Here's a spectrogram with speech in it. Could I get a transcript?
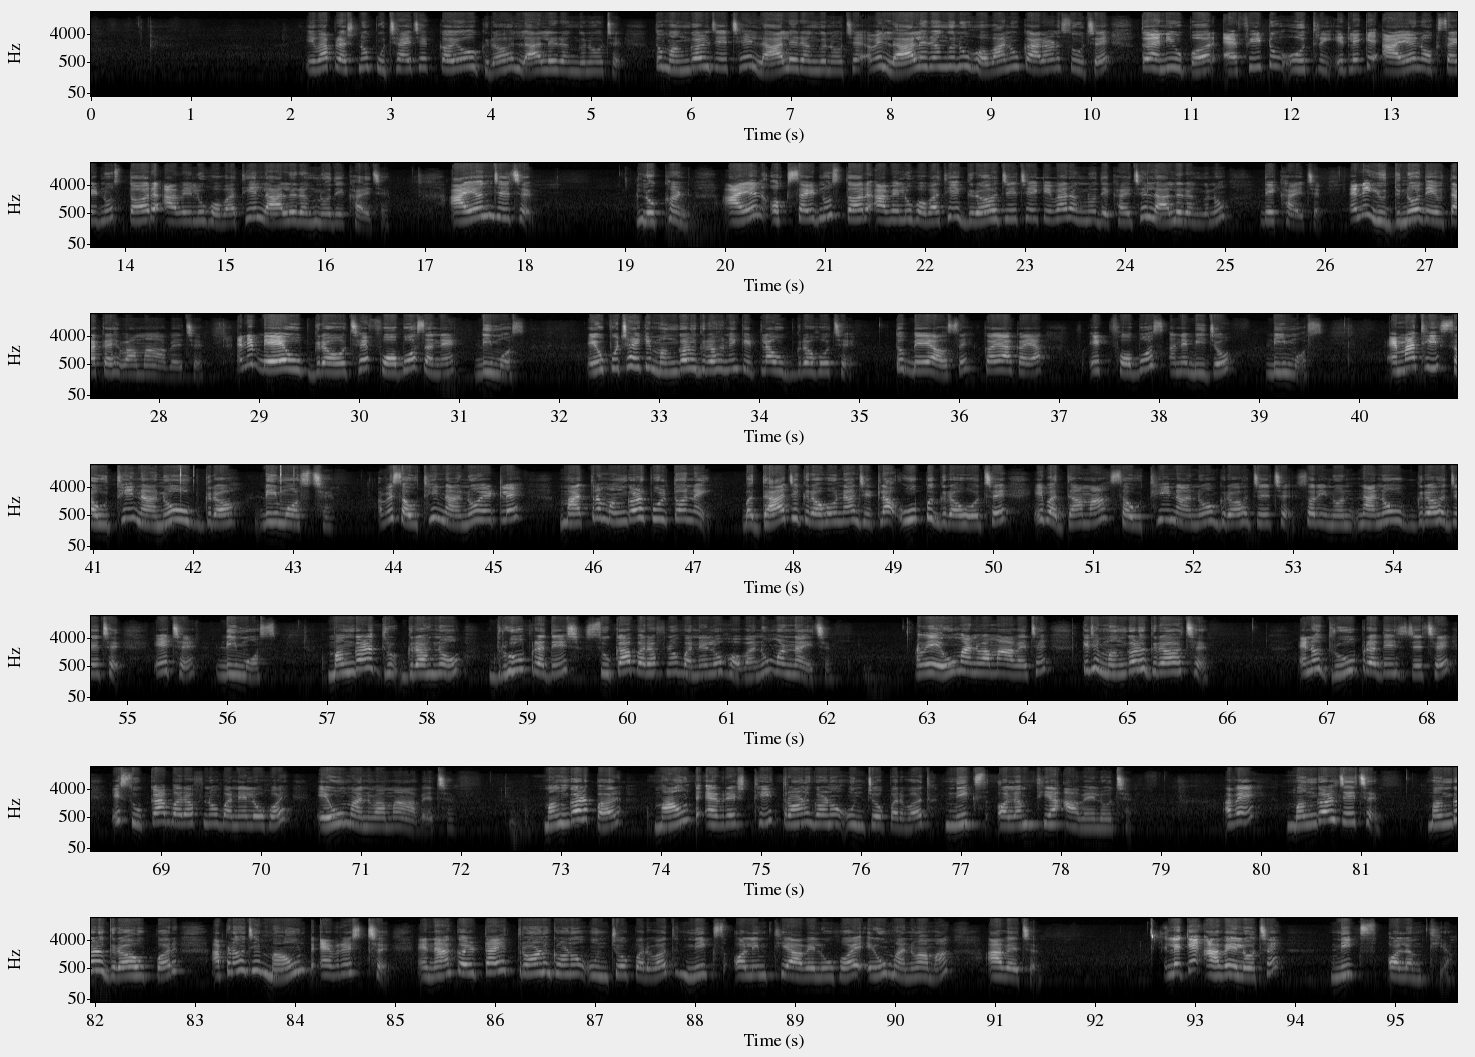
એવા પ્રશ્નો પૂછાય છે, કયો ગ્રહ લાલ રંગનો છે? તો મંગળ જે છે, લાલ રંગનો છે. હવે લાલ રંગનું હોવાનું કારણ શું છે? તો એની ઉપર એફી ટુ ઓ થ્રી એટલે કે આયન ઓક્સાઇડનું સ્તર આવેલું હોવાથી લાલ રંગનો દેખાય છે. આયન જે છે, લોખંડ આયન ઓક્સાઇડનું સ્તર આવેલું હોવાથી ગ્રહ જે છે, એ કેવા રંગનો દેખાય છે? લાલ રંગનો દેખાય છે. એને યુદ્ધનો દેવતા કહેવામાં આવે છે. એને બે ઉપગ્રહો છે, ફોબોસ અને ડીમોસ. એવું પૂછાય કે મંગળ ગ્રહને કેટલા ઉપગ્રહો છે? તો બે આવશે. કયા કયા? એક ફોબોસ અને બીજો ડીમોસ. એમાંથી સૌથી નાનો ઉપગ્રહ ડીમોસ છે. હવે સૌથી નાનો એટલે માત્ર મંગળ પૂરતો નહીં, બધા જ ગ્રહોના જેટલા ઉપગ્રહો છે એ બધામાં સૌથી નાનો ગ્રહ જે છે સોરી નાનો ઉપગ્રહ જે છે એ છે ડીમોસ. મંગળ ગ્રહનો ધ્રુવ પ્રદેશ સૂકા બરફનો બનેલો હોવાનું મનાય છે. હવે એવું માનવામાં આવે છે કે જે મંગળ ગ્રહ છે, એનો ધ્રુવ પ્રદેશ જે છે, એ સૂકા બરફનો બનેલો હોય એવું માનવામાં આવે છે. મંગળ પર માઉન્ટ એવરેસ્ટથી ત્રણ ગણો ઊંચો પર્વત નિક્સ ઓલમ્થિયા આવેલો છે. હવે મંગળ જે છે, મંગળ ગ્રહ ઉપર આપણો જે માઉન્ટ એવરેસ્ટ છે, એના કરતાંય ત્રણ ગણો ઊંચો પર્વત નિક્સ ઓલિમ્થિયા આવેલું હોય એવું માનવામાં આવે છે. એટલે કે આવેલો છે નિક્સ ઓલમ્થિયા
